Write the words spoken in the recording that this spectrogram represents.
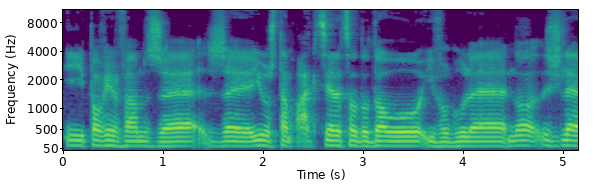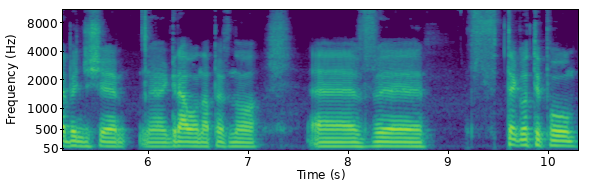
I powiem wam, że, że już tam akcje lecą do dołu i w ogóle, no, źle będzie się grało na pewno w, w tego typu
